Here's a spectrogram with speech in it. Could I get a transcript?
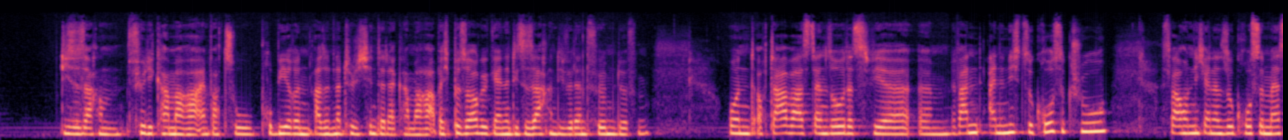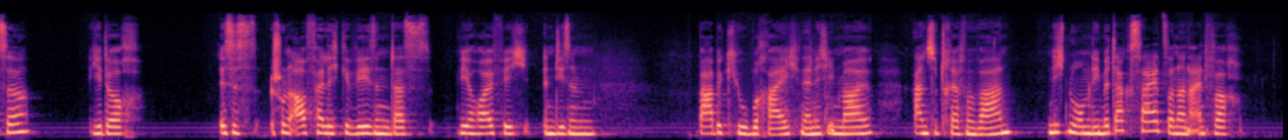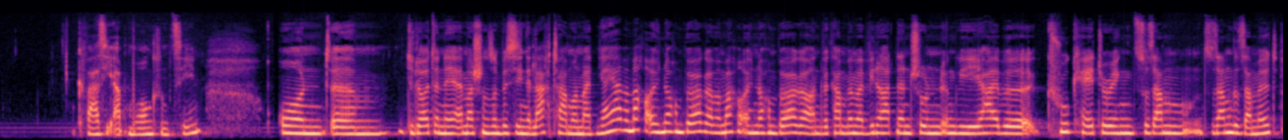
diese Sachen für die Kamera einfach zu probieren. Also natürlich hinter der Kamera, aber ich besorge gerne diese Sachen, die wir dann filmen dürfen. Und auch da war es dann so, dass wir, ähm, wir waren eine nicht so große Crew, es war auch nicht eine so große Messe, jedoch ist es schon auffällig gewesen, dass wir häufig in diesem Barbecue-Bereich, nenne ich ihn mal, anzutreffen waren. Nicht nur um die Mittagszeit, sondern einfach quasi ab morgens um zehn. Und ähm, die Leute dann ja immer schon so ein bisschen gelacht haben und meinten, ja, ja, wir machen euch noch einen Burger, wir machen euch noch einen Burger. Und wir kamen immer wieder, hatten dann schon irgendwie halbe Crew-Catering zusammen, zusammengesammelt.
